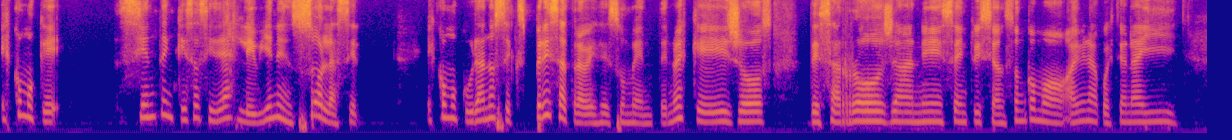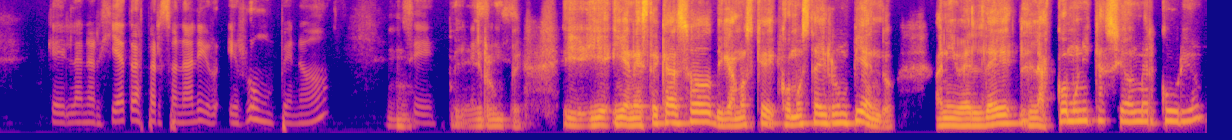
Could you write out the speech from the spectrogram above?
es como que sienten que esas ideas le vienen solas. Es como que Urano se expresa a través de su mente, no es que ellos desarrollan esa intuición, son como, hay una cuestión ahí que la energía transpersonal irrumpe, ¿no? Sí. Irrumpe. Y, y, en este caso, digamos que, ¿cómo está irrumpiendo? A nivel de la comunicación, Mercurio,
